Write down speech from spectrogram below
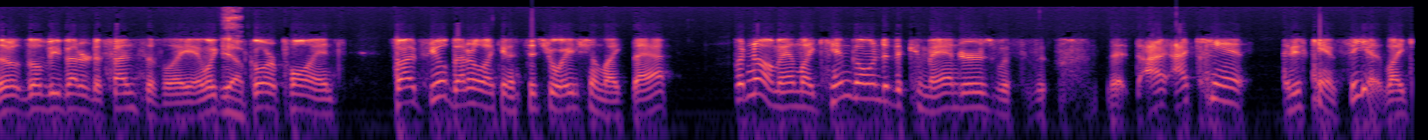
they'll, they'll be better defensively, and we can yep. score points. So I'd feel better like in a situation like that. But no, man, like him going to the Commanders with, with I, I can't, I just can't see it. Like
